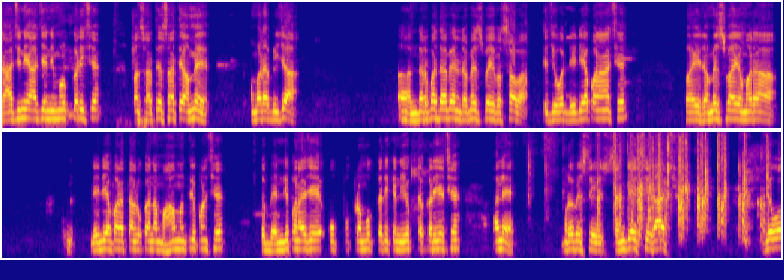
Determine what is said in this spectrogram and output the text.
રાજની આજે નિમણૂક કરી છે. પણ સાથે સાથે અમે અમારા બીજા નર્મદાબેન રમેશભાઈ વસાવા, કે જેઓ ડેડિયાપાડાના છે, ભાઈ રમેશભાઈ અમારા ડેડિયાપાડા તાલુકાના મહામંત્રી પણ છે, તો બેનની પણ આજે ઉપપ્રમુખ તરીકે નિયુક્ત કરીએ છીએ અને મોરબી સંજયસિંહ રાજ, જેઓ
